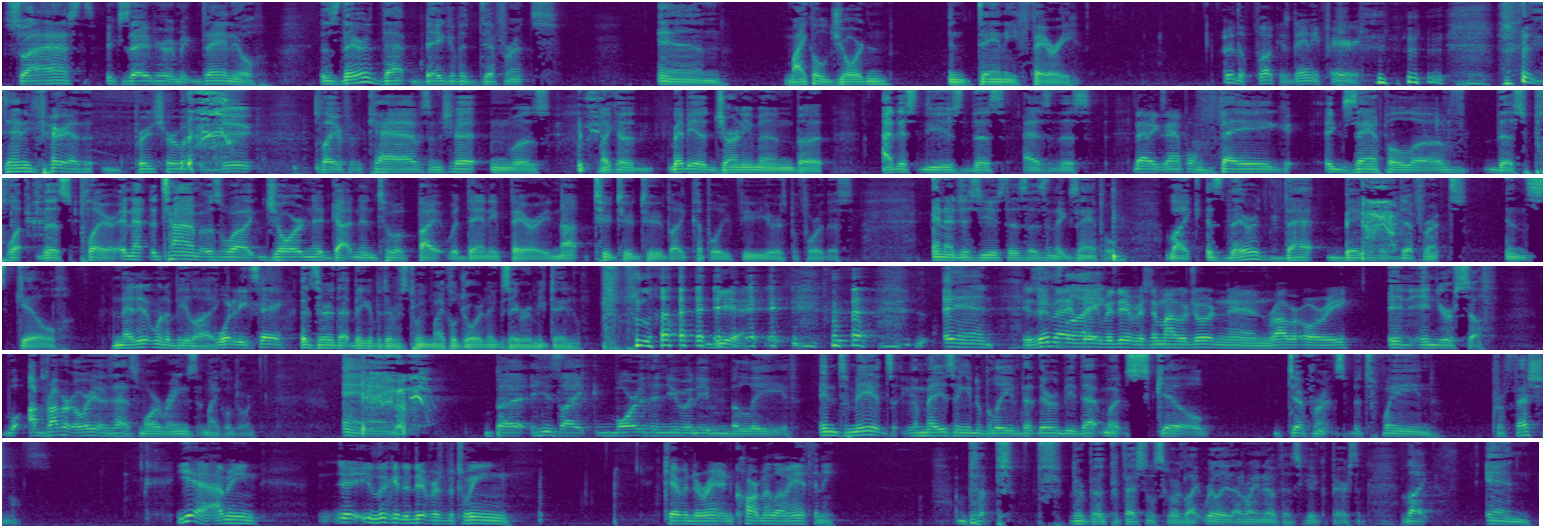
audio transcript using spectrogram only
So I asked Xavier McDaniel, is there that big of a difference in Michael Jordan and Danny Ferry? Who the fuck is Danny Ferry? Danny Ferry, I'm pretty sure went to Duke, played for the Cavs and shit, and was like a maybe a journeyman, but I just used this as this that example. vague example of this pl- this player. And at the time, it was like Jordan had gotten into a fight with Danny Ferry, not two two two, like a couple few years before this. And I just used this as an example. Like, is there that big of a difference in skill? And I didn't want to be like, What did he say? is there that big of a difference between Michael Jordan and Xavier McDaniel? Yeah. And Is there that like- big of a difference in Michael Jordan and Robert Horry? in in yourself. Well, uh, Robert Horry has more rings than Michael Jordan, and but he's like more than you would even believe. And to me, it's amazing to believe that there would be that much skill difference between professionals. Yeah, I mean, you look at the difference between Kevin Durant and Carmelo Anthony. But, pff, pff, they're both professional scores. Like, really, I don't even know if that's a good comparison. Like, in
